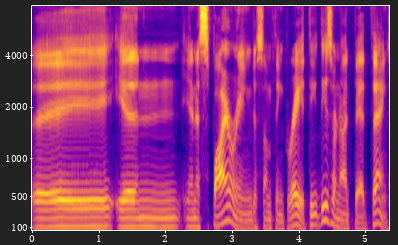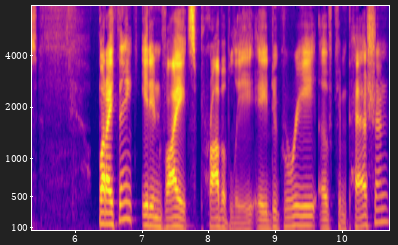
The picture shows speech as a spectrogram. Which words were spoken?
uh, in, in aspiring to something great, th- these are not bad things. But I think it invites probably a degree of compassion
